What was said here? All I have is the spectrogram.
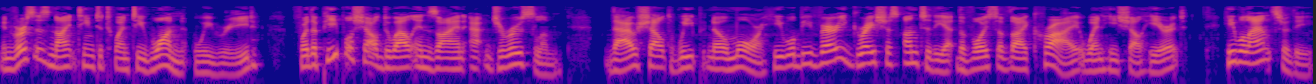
In verses 19 to 21 we read, For the people shall dwell in Zion at Jerusalem. Thou shalt weep no more. He will be very gracious unto thee at the voice of thy cry, when he shall hear it. He will answer thee.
